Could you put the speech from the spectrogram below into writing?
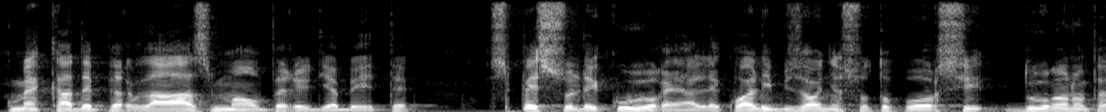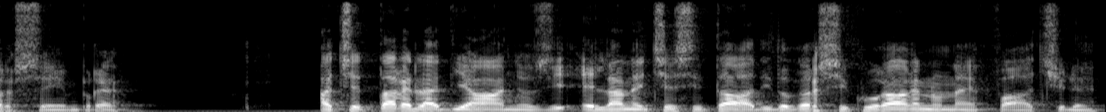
come accade per l'asma o per il diabete, spesso le cure alle quali bisogna sottoporsi durano per sempre. Accettare la diagnosi e la necessità di doversi curare non è facile,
